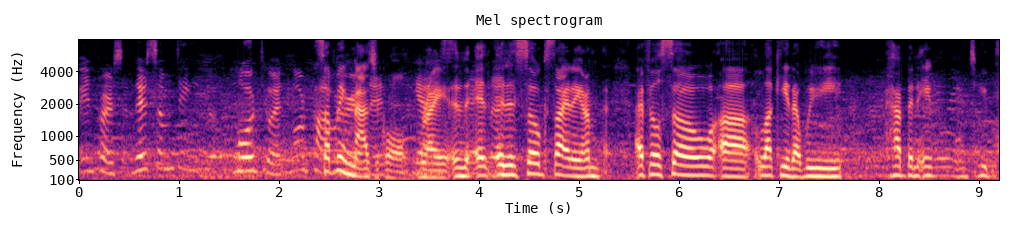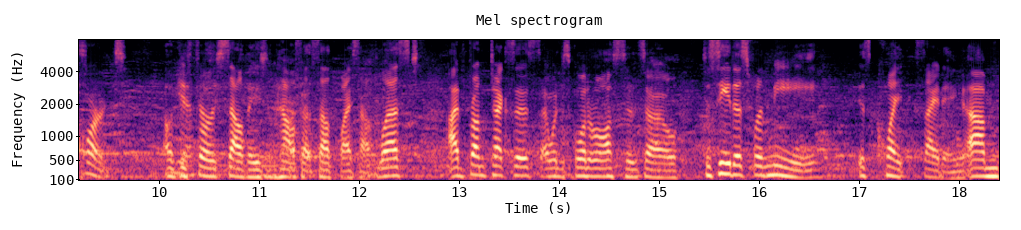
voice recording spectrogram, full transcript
in person. There's something more to it, more. Something magical, Yes, right? And it, it is so exciting. I'm I feel so uh, lucky that we have been able to be part of the first South Asian house at South by Southwest. I'm from Texas. I went to school in Austin, so to see this for me is quite exciting. Um,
